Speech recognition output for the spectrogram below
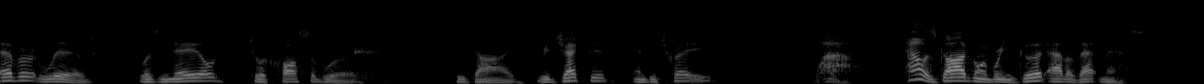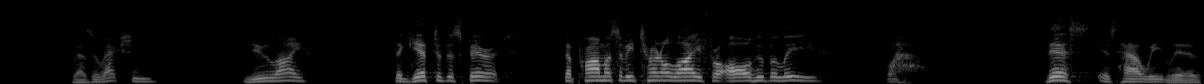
ever lived was nailed to a cross of wood he died, rejected and betrayed. Wow. How is God going to bring good out of that mess? Resurrection, new life, the gift of the Spirit, the promise of eternal life for all who believe. Wow. This is how we live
